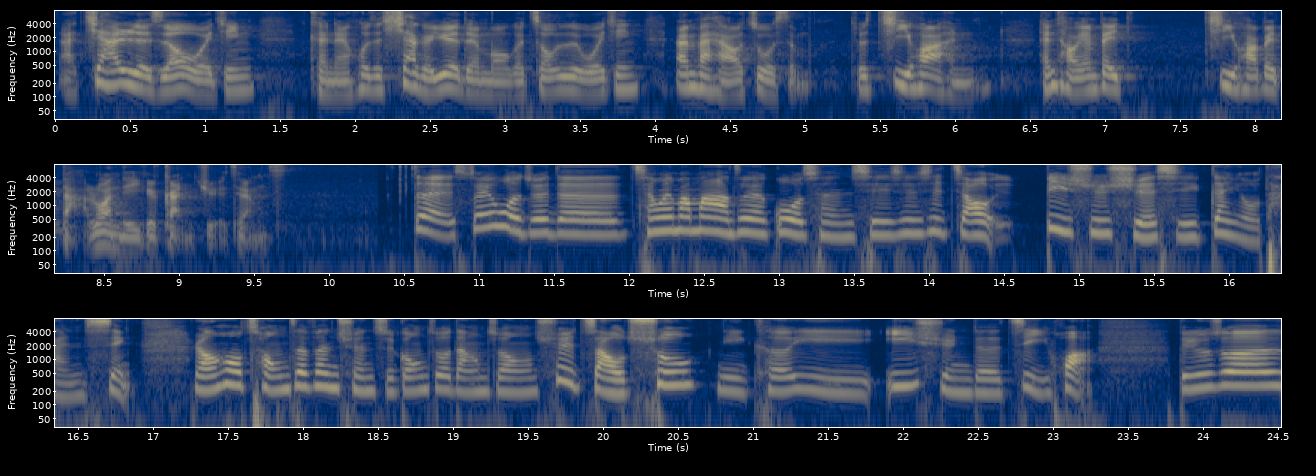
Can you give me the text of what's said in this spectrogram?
啊，假日的时候我已经可能或者下个月的某个周日，我已经安排好要做什么，就计划很很讨厌被计划被打乱的一个感觉，这样子。对，所以我觉得成为妈妈的这个过程，其实是教必须学习更有弹性，然后从这份全职工作当中去找出你可以依循的计划。比如说，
